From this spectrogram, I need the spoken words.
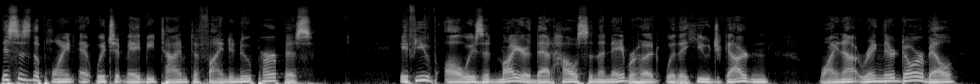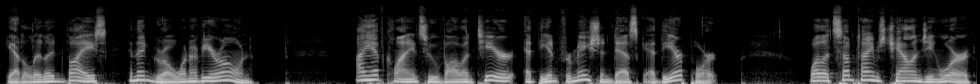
This is the point at which it may be time to find a new purpose. If you've always admired that house in the neighborhood with a huge garden, why not ring their doorbell, get a little advice, and then grow one of your own? I have clients who volunteer at the information desk at the airport. While it's sometimes challenging work,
